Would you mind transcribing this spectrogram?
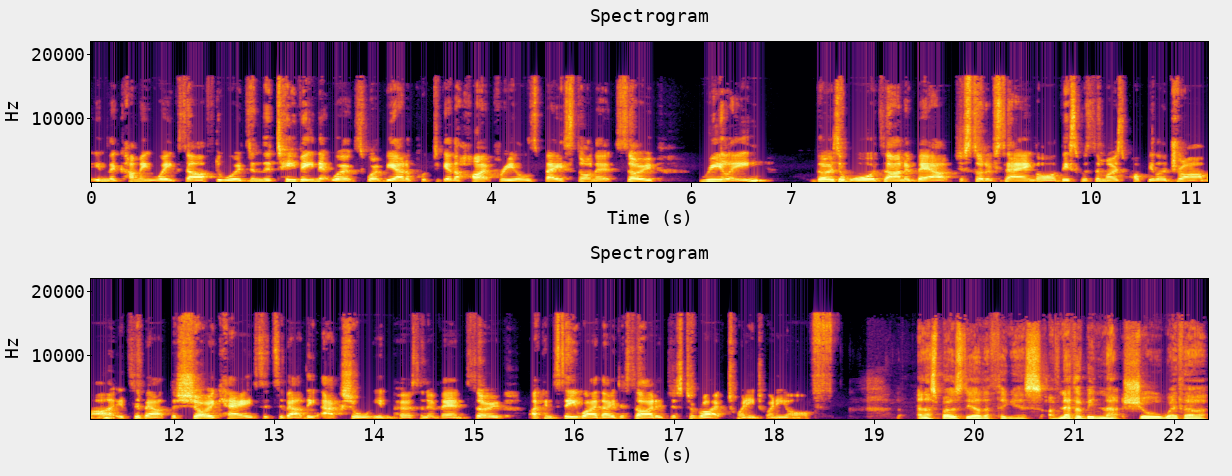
in the coming weeks afterwards. And the TV networks won't be able to put together hype reels based on it. So, really, those awards aren't about just sort of saying, oh, this was the most popular drama. It's about the showcase, it's about the actual in person event. So I can see why they decided just to write 2020 off. And I suppose the other thing is, I've never been that sure whether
